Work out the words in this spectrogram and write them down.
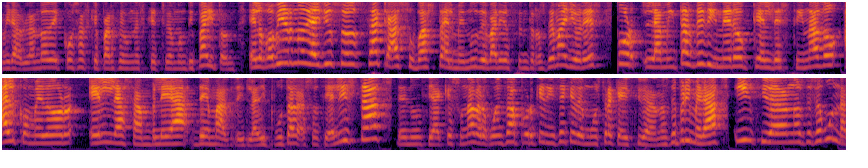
Mira, hablando de cosas que parecen un sketch de Monty Python, el gobierno de Ayuso saca a subasta el menú de varios centros de mayores por la mitad de dinero que el destinado al comedor en la Asamblea de Madrid. La diputada socialista denuncia que es una vergüenza porque dice que demuestra que hay ciudadanos de primera y ciudadanos de segunda.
